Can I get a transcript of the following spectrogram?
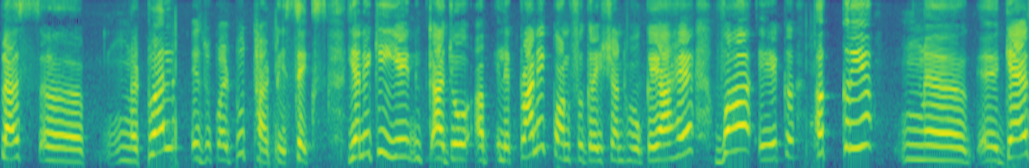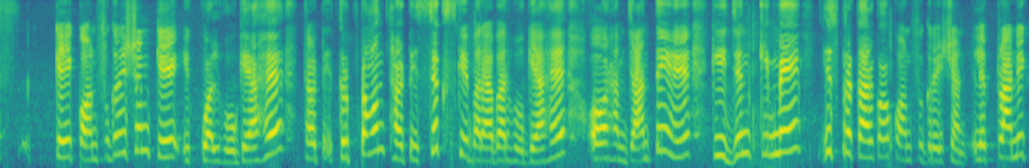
plus twelve is equal to thirty six यानी कि ये इनका जो अब इलेक्ट्रॉनिक कॉन्फ़िगरेशन हो गया है, वह एक अक्रिय गैस के कॉन्फ़िगरेशन के इक्वल हो गया है थर्टी क्रिप्टॉन 36 के बराबर हो गया है और हम जानते हैं कि जिनकी में इस प्रकार का कॉन्फ़िगरेशन इलेक्ट्रॉनिक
